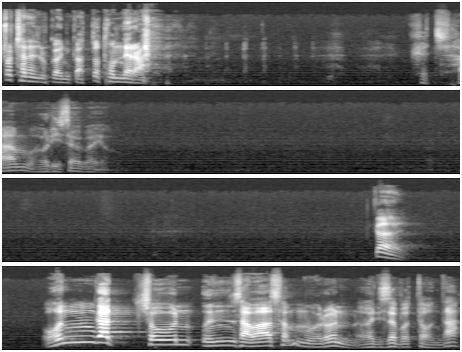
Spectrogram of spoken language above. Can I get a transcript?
쫓아내 줄 거니까 또 돈 내라. 그 참 어리석어요. 그러니까 온갖 좋은 은사와 선물은 어디서부터 온다?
